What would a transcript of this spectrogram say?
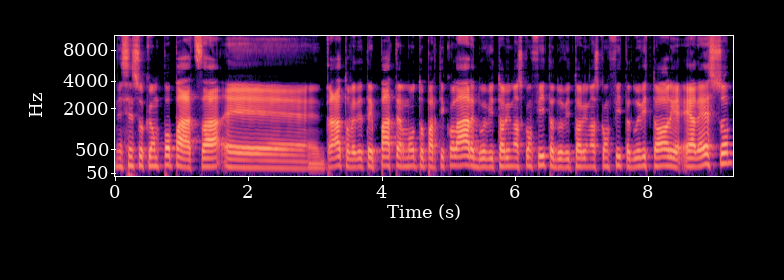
nel senso che è un po' pazza. E... Tra l'altro, vedete il pattern molto particolare: due vittorie, una sconfitta, due vittorie, una sconfitta, due vittorie. E adesso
